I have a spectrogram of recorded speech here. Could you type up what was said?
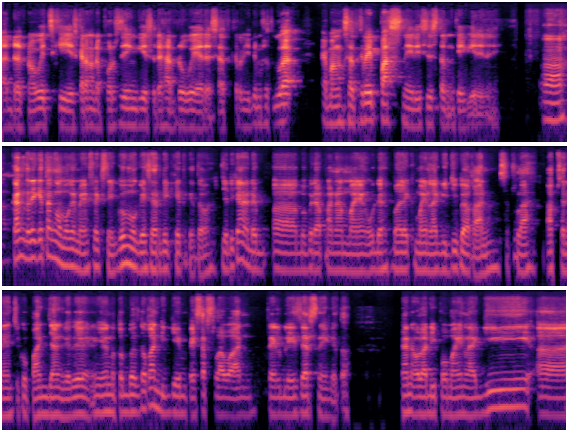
uh, Dirk Nowitzki. Sekarang ada Porzingis ada Hardaway ada Seth Curry jadi maksud gua emang Seth Curry pas nih di sistem kayak gini nih Uh, kan tadi kita ngomongin Mavericks nih, gue mau geser dikit gitu. Jadi kan ada uh, beberapa nama yang udah balik main lagi juga kan setelah absen yang cukup panjang gitu. Yang notable tuh kan di game Pacers lawan Trailblazers nih gitu. Kan Oladipo main lagi, uh,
